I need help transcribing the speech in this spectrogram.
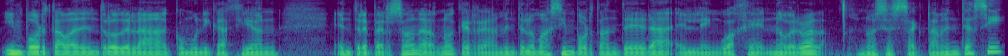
importaba dentro de la comunicación entre personas, ¿no? Que realmente lo más importante era el lenguaje no verbal. No es exactamente así,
